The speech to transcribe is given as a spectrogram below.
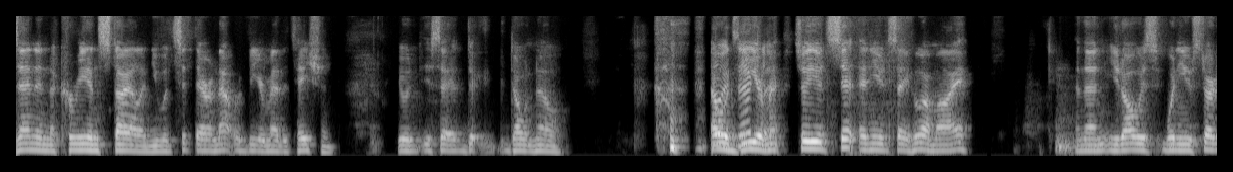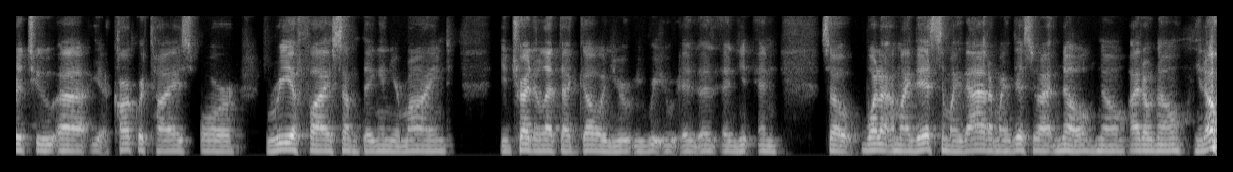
zen in the korean style and you would sit there and that would be your meditation. You would you say "D- don't know that No, would be your exactly. so you'd sit and you'd say who am i and then you'd always when you started to uh yeah, concretize or reify something in your mind you'd try to let that go and you you and, and you- and So what am I this? Am I that? Am I this? Or that? No, no, I don't know. You know,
